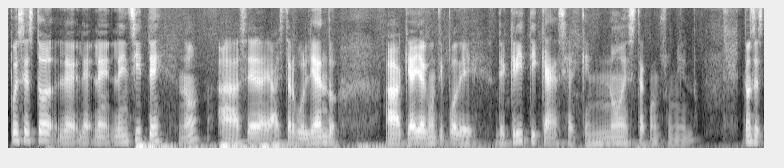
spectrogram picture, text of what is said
pues esto le, le, le incite, ¿no? A hacer, a estar bulleando, a que haya algún tipo de, de crítica hacia el que no está consumiendo. Entonces,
